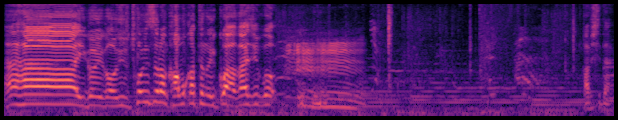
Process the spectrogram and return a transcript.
아하 이거 이거 어디서 촌스러운 갑옷 같은 거 입고 와가지고. 갑시다.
